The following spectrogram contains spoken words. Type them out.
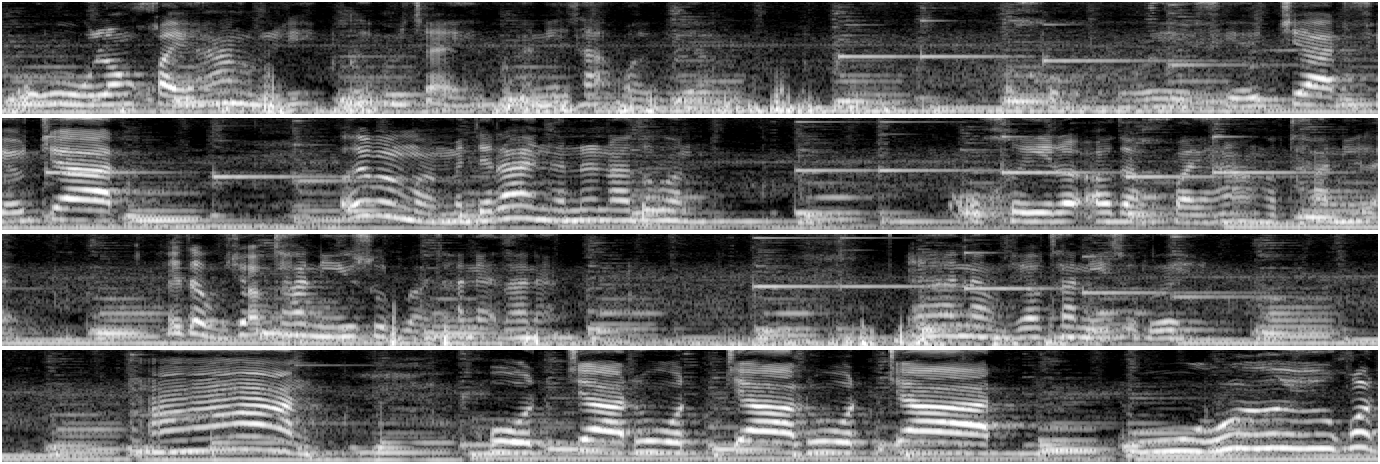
โอ้โหลองไขว่ห้างดูดิเฮ้ยไม่ใช่อันนี้ท่าปล่อยเลี้ยวโอ้โหเฟี้ยวจัดเฟี้ยวจัดเอ้ยมันเหมือนมันจะได้เงินด้วยนะทุกคนโอเคเราเอาแต่ควายห้างกับท่านี้แหละเฮ้ยแต่ผมชอบท่านี้สุดว่ะท่าเนี้ยท่าเนี้ยท่าเนี้ยผมชอบท่านี้สุดเลยอ่านโหดจัดโหดจัดโหดจัดโอ้ยคน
